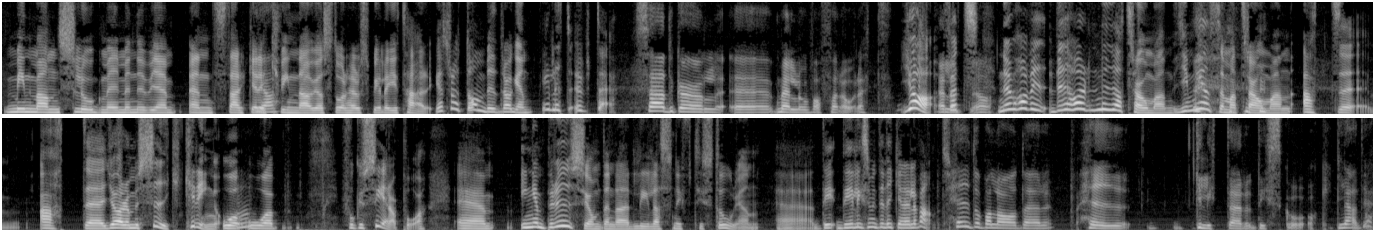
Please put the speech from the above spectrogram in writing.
min man slog mig men nu är jag en, en starkare Ja. kvinna och jag står här och spelar gitarr. Jag tror att de bidragen är lite ute. Sad Girl eh, mello var förra året. Ja, Eller, för att ja. nu har vi, vi har nya trauman, gemensamma trauman att, eh, att eh, göra musik kring och, Mm. och fokusera på. Eh, ingen bryr sig om den där lilla snyfthistorien. Eh, det, det är liksom inte lika relevant. Hej då ballader, hej glitter, disco och glädje.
